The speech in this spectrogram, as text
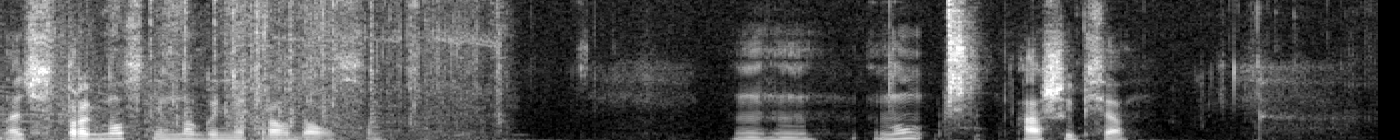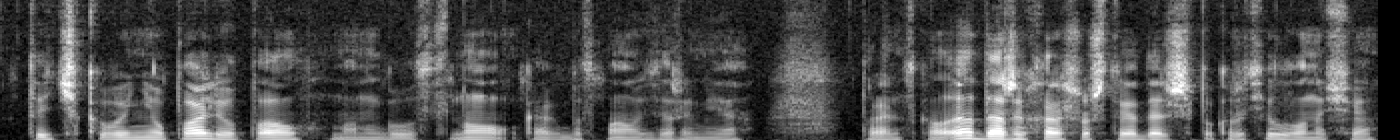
Значит, прогноз немного не оправдался. Мгм. Ну, ошибся. Тычковые не упали, упал мангуст. Ну, как бы с маузерами я правильно сказал. А даже хорошо, что я дальше покрутил, вон еще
